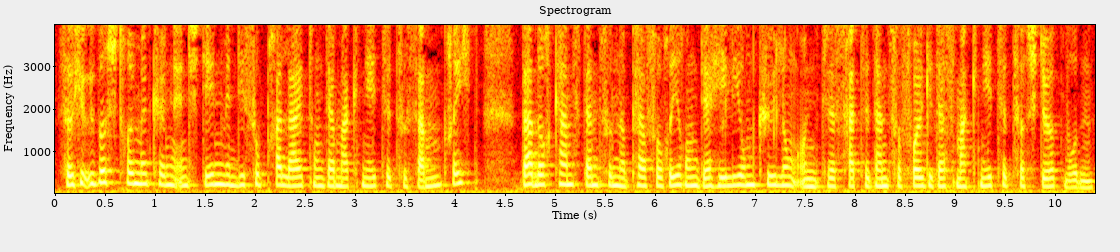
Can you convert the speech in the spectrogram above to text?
Solche Überströme können entstehen, wenn die Supraleitung der Magnete zusammenbricht. Dadurch kam es dann zu einer Perforierung der Heliumkühlung und das hatte dann zur Folge, dass Magnete zerstört wurden.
